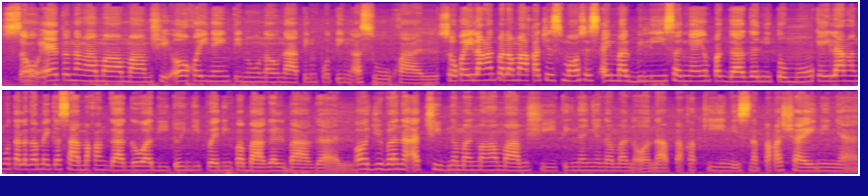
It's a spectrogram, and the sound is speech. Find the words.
So, eto na nga mga mamshi, okay na yung tinunaw nating puting asukal. So, kailangan pala mga kachismoses ay mabilisan nga yung paggaganito mo. Kailangan mo talaga may kasama kang gagawa dito, hindi pwedeng pabagal-bagal. O, di ba na-achieve naman mga mamshi? Tingnan nyo naman, o, napakakinis, napaka-shiny niya.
